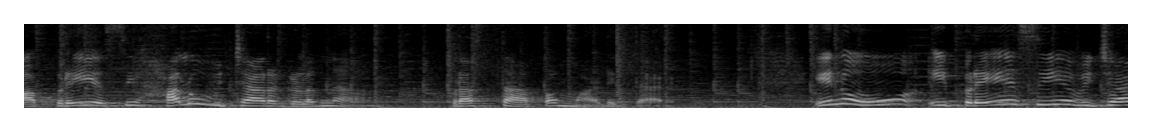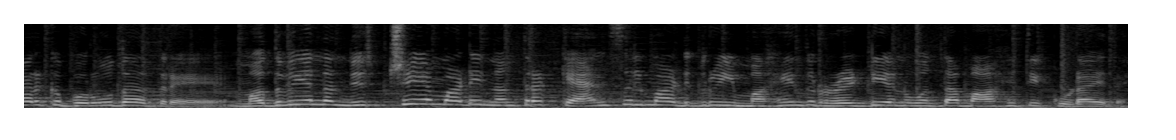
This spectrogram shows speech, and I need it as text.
ಆ ಪ್ರೇಯಸಿ ಹಲವು ವಿಚಾರಗಳನ್ನು ಪ್ರಸ್ತಾಪ ಮಾಡಿದ್ದಾರೆ. ಇನ್ನು ಈ ಪ್ರೇಯಸಿಯ ವಿಚಾರಕ್ಕೆ ಬರುವುದಾದರೆ, ಮದುವೆಯನ್ನು ನಿಶ್ಚಯ ಮಾಡಿ ನಂತರ ಕ್ಯಾನ್ಸಲ್ ಮಾಡಿದ್ರು ಈ ಮಹೇಂದ್ರ ರೆಡ್ಡಿ ಅನ್ನುವಂಥ ಮಾಹಿತಿ ಕೂಡ ಇದೆ.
